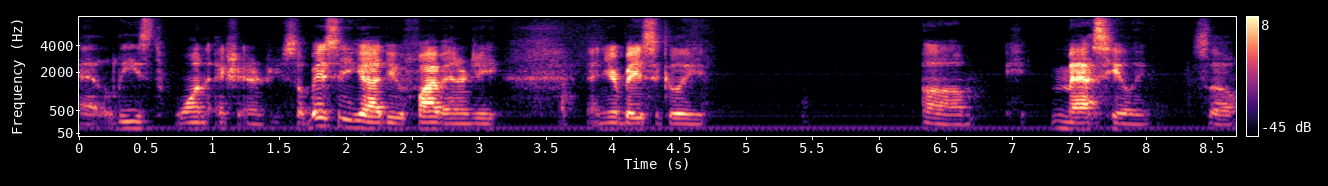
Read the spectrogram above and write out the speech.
at least one extra energy. So basically, you gotta do five energy, and you're basically um, mass healing. So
